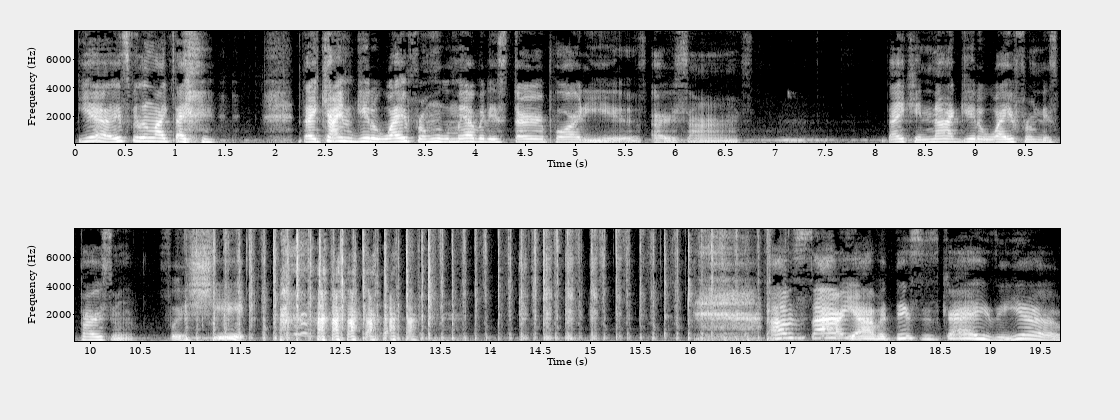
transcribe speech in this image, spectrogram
Yeah, it's feeling like they... they of get away from whomever this third party is, Earth signs. They cannot get away from this person for shit. I'm sorry, y'all, but this is crazy. Yeah.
